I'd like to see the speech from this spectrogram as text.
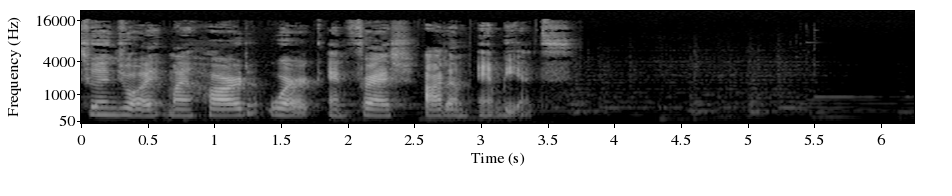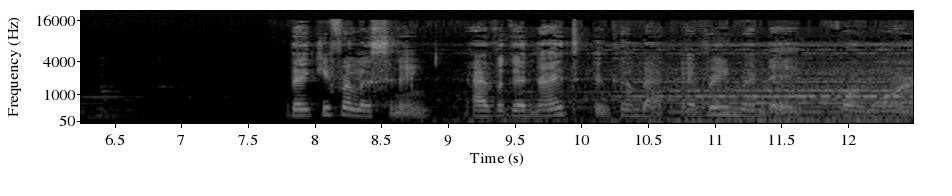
to enjoy my hard work and fresh autumn ambience. Thank you for listening. Have a good night and come back every Monday for more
